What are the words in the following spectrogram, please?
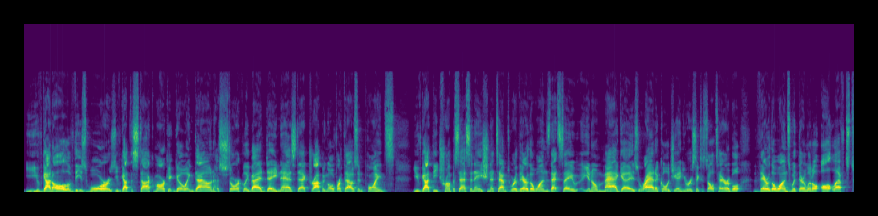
You've got all of these wars. You've got the stock market going down, historically bad day, Nasdaq dropping over a thousand points. You've got the Trump assassination attempt where they're the ones that say, you know, MAGA is radical, January 6th is all terrible. They're the ones with their little alt left,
